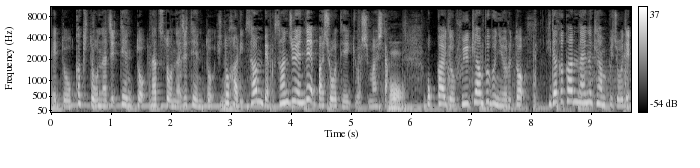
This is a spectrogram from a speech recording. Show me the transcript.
えっと夏季と同じテント、夏と同じテント一針330円で場所を提供しました。北海道冬キャンプ部によると日高管内のキャンプ場で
